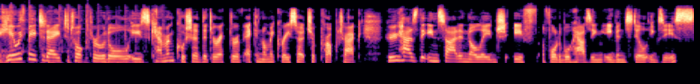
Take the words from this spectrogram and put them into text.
Here with me today to talk through it all is Cameron Kusher, the Director of Economic Research at PropTrack, who has the insider knowledge if affordable housing even still exists,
